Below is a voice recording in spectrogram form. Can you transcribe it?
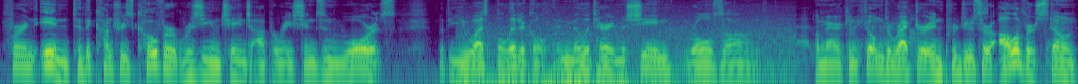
for an end to the country's covert regime change operations and wars. But the U.S. political and military machine rolls on. American film director and producer Oliver Stone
